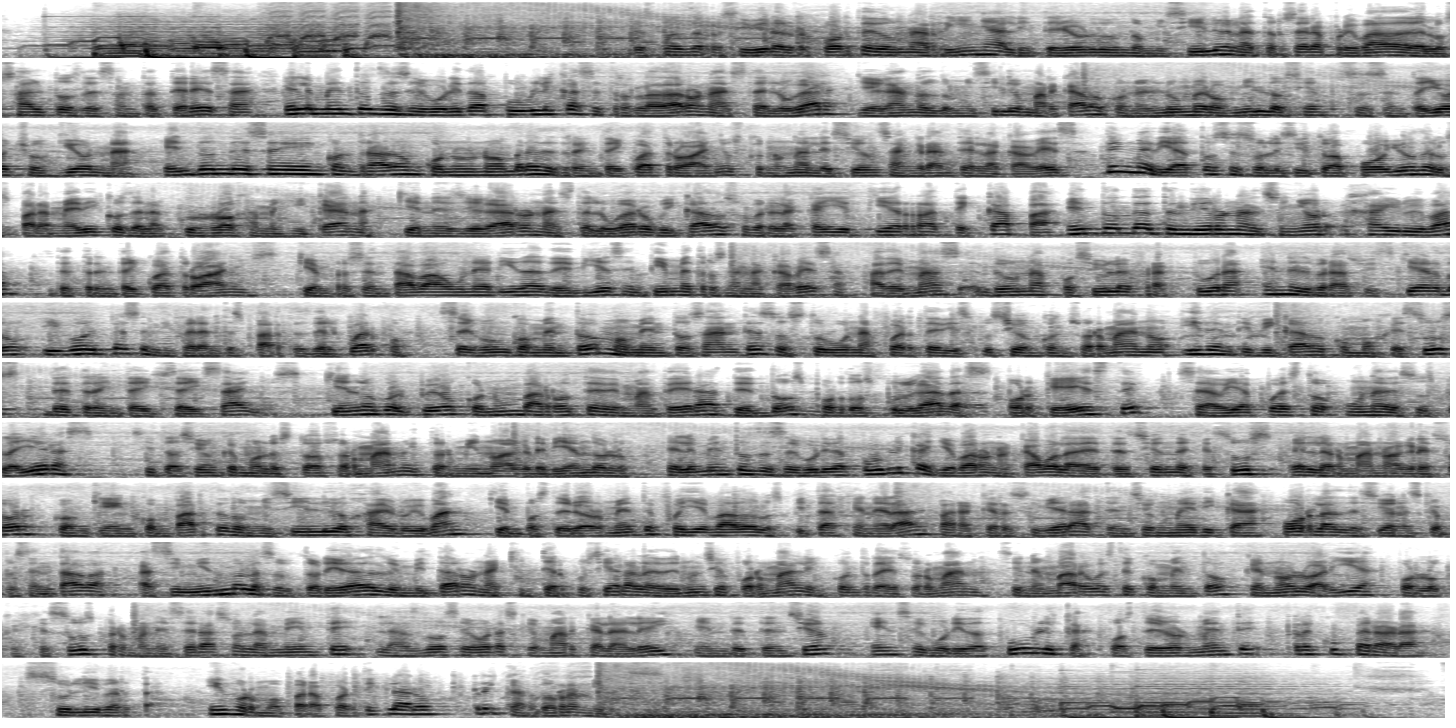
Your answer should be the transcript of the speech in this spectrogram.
después de recibir el reporte de una riña al interior de un domicilio en la tercera privada de los Altos de Santa Teresa, elementos de seguridad pública se trasladaron a este lugar, llegando al domicilio marcado con el número 1268-A, en donde se encontraron con un hombre de 34 años con una lesión sangrante en la cabeza. De inmediato se solicitó apoyo de los paramédicos de la Cruz Roja Mexicana, quienes llegaron a este lugar ubicado sobre la calle Tierra Tecapa, en donde atendieron al señor Jairo Iván, de 34 años, quien presentaba una herida de 10 centímetros en la cabeza además de una posible fractura en el brazo izquierdo y golpes en diferentes partes del cuerpo. Según comentó, momentos antes sostuvo una fuerte discusión con su hermano, identificado como Jesús, de 36 años, quien lo golpeó con un barrote de madera de 2 por 2 pulgadas, porque este se había puesto una de sus playeras, situación que molestó a su hermano y terminó agrediéndolo. Elementos de seguridad pública llevaron a cabo la detención de Jesús, el hermano agresor, con quien comparte domicilio Jairo Iván, quien posteriormente fue llevado al Hospital General para que recibiera atención médica por las lesiones que presentaba. Asimismo, las autoridades lo invitaron a que interpusiera la denuncia formal en contra de su hermano. Sin embargo, este comentó que no lo haría, por lo que Jesús permanecerá solamente las 12 horas que marca la ley en detención en seguridad pública. Posteriormente, recuperará su libertad. Informó para Fuerte y Claro Ricardo Ramírez.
